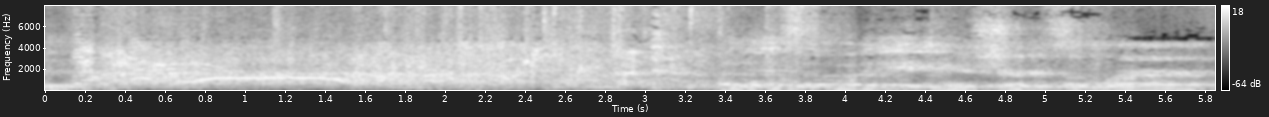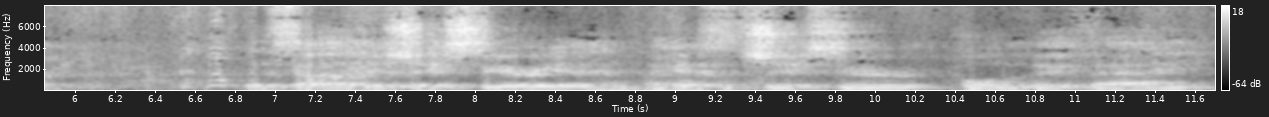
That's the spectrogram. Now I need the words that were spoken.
it. And then somebody gave me a shirt somewhere that's got like a Shakespearean, I guess it's Shakespeare, hold a big fatty.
